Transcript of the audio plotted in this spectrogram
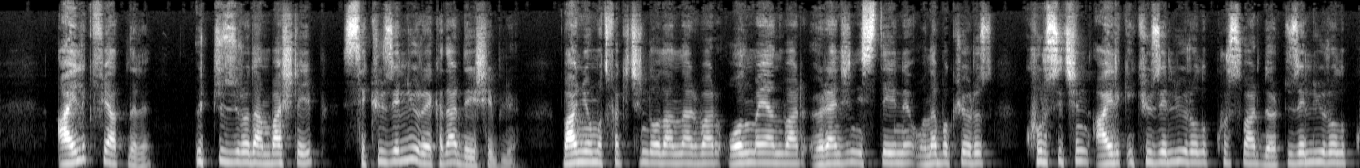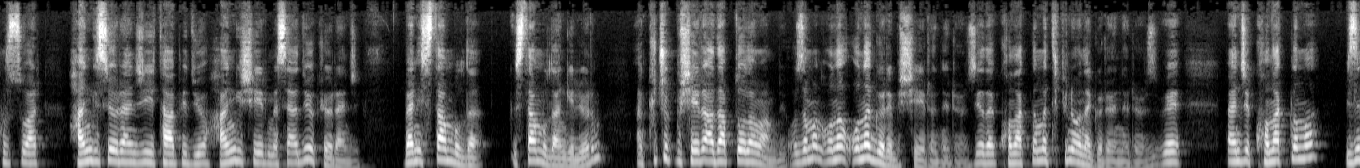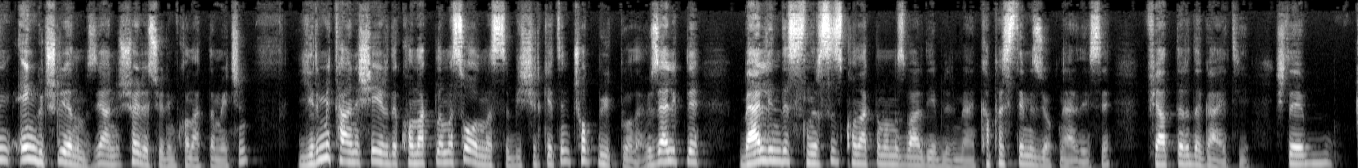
Aylık fiyatları 300 Euro'dan başlayıp 850 Euro'ya kadar değişebiliyor. Banyo mutfak içinde olanlar var, olmayan var. Öğrencinin isteğine ona bakıyoruz. Kurs için aylık 250 Euro'luk kurs var, 450 Euro'luk kurs var. Hangisi öğrenciye hitap ediyor? Hangi şehir? Mesela diyor ki öğrenci, ben İstanbul'da İstanbul'dan geliyorum. Yani küçük bir şehre adapte olamam diyor. O zaman ona ona göre bir şehir öneriyoruz ya da konaklama tipini ona göre öneriyoruz ve bence konaklama bizim en güçlü yanımız. Yani şöyle söyleyeyim konaklama için. 20 tane şehirde konaklaması olması bir şirketin çok büyük bir olay. Özellikle Berlin'de sınırsız konaklamamız var diyebilirim. Yani kapasitemiz yok neredeyse. Fiyatları da gayet iyi. İşte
